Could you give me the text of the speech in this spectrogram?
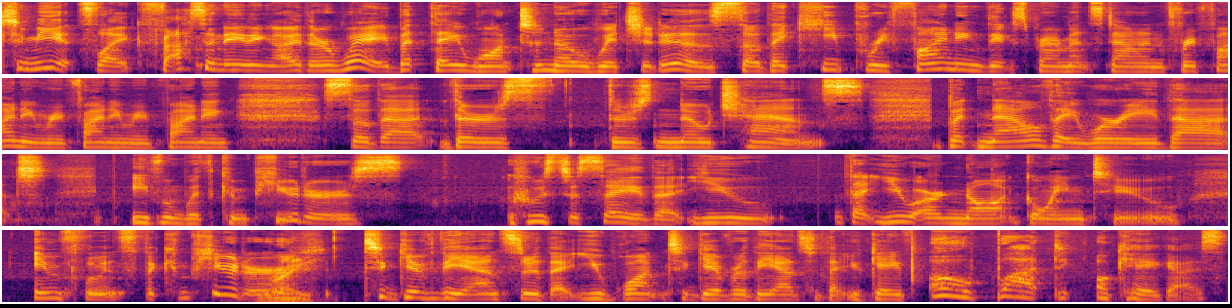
To me it's like fascinating either way but they want to know which it is. So they keep refining the experiments down and refining refining refining so that there's there's no chance. But now they worry that even with computers who's to say that you that you are not going to influence the computer Right. to give the answer that you want to give or the answer that you gave. Oh, but okay, guys,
